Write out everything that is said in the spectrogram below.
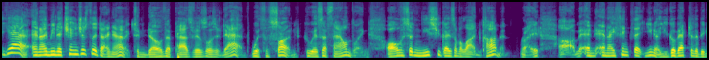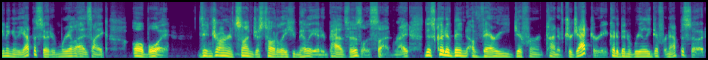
Yeah, and I mean, it changes the dynamic to know that Paz Vizsla is a dad with a son who is a foundling. All of a sudden, these two guys have a lot in common, right? Um, and and I think that you know, you go back to the beginning of the episode and realize, like, oh boy, Din Djarin's son just totally humiliated Paz Vizsla's son, right? This could have been a very different kind of trajectory. It could have been a really different episode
